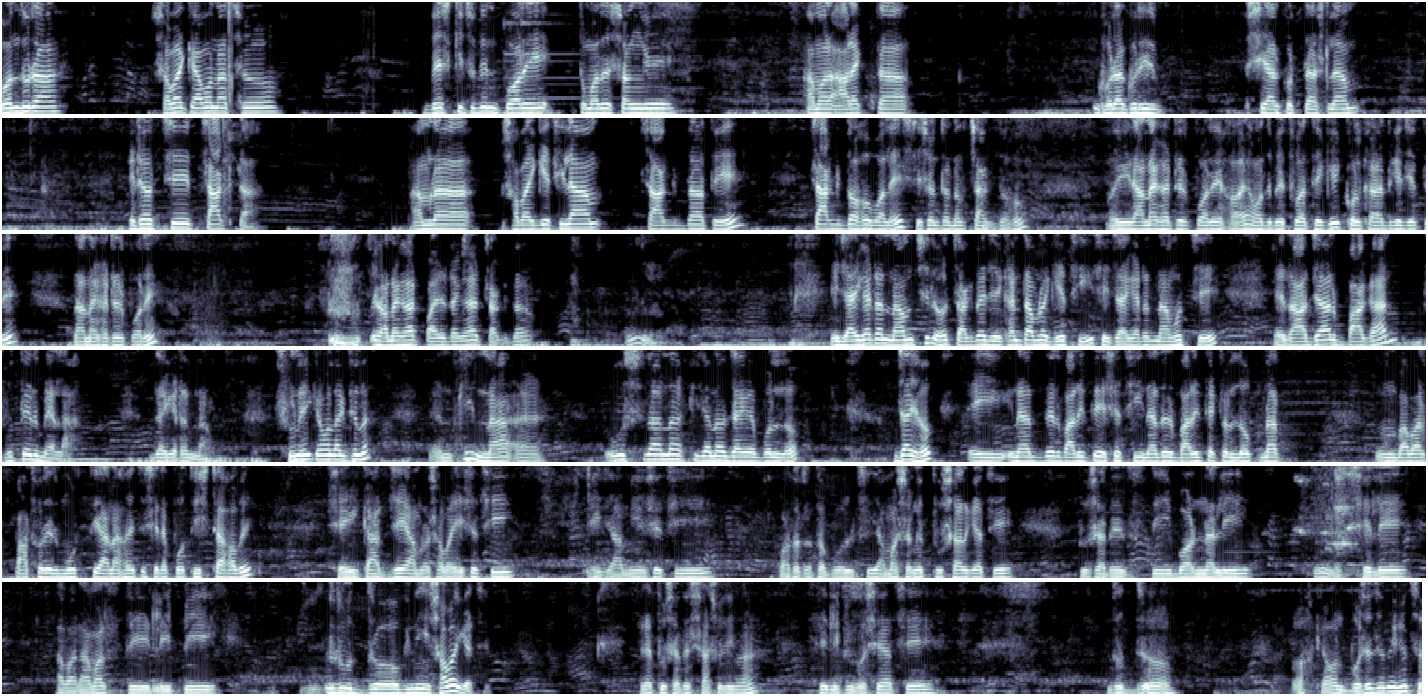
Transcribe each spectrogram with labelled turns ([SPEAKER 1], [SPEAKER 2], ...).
[SPEAKER 1] বন্ধুরা, সবাই কেমন আছো? বেশ কিছুদিন পরে তোমাদের সঙ্গে আমার আরেকটা ঘোরাঘুরির শেয়ার করতে আসলাম। এটা হচ্ছে চাকদা। আমরা সবাই গেছিলাম চাকদাতে, চাকদহ বলে, স্টেশনটার নাম চাকদহ। ওই রানাঘাটের পরে হয়, আমাদের বেথুয়া থেকে কলকাতা দিকে যেতে, রানাঘাটের পরে। রানাঘাট, পায়রাডাঙ্গা, চাকদা এই জায়গাটার নাম ছিল চাকদায় যেখানটা আমরা গেছি, সেই জায়গাটার নাম হচ্ছে রাজার বাগান ভূতের মেলা, জায়গাটার নাম। শুনেই কেমন লাগছে না? কি না উসরা না কি যেন জায়গা বলল। যাই হোক এই ইনাদের বাড়িতে এসেছি, ইনাদের বাড়িতে একটা লোকনাথ বাবার পাথরের মূর্তি আনা হয়েছে, সেটা প্রতিষ্ঠা হবে। সেই কার্যে আমরা সবাই এসেছি। এই যে আমি এসেছি কথা টথা বলছি, আমার সঙ্গে তুষার গেছে। তুষারের স্ত্রী বর্ণালী ছেলে, আবার আমার স্ত্রী লিপি, রুদ্র, অগ্নি, সবাই গেছে। এটা তুষারের শাশুড়ি মা, যে লিপি বসে আছে। রুদ্র। কেমন বসেছে দেখেছ?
